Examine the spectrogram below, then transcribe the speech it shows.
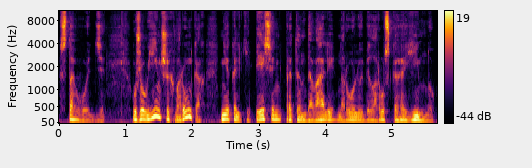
стагоддзі. Ужо ў іншых варунках некалькі песень прэтэндавалі на ролю беларускага гімну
